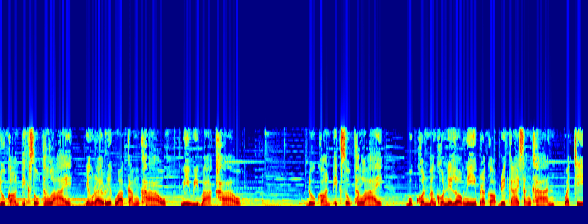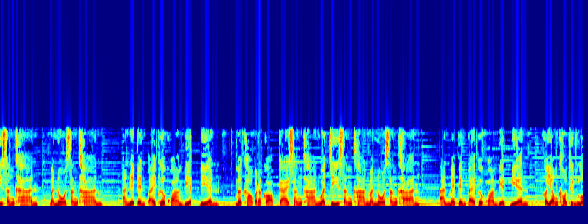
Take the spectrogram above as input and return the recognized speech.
ดูก่อนภิกษุทั้งหลาย อย่างไรเรียกว่ากรรมขาว มีวิบากขาว ดูก่อนภิกษุทั้งหลาย บุคคลบางคนในโลกนี้ประกอบด้วยกายสังขาร วจีสังขาร มโนสังขาร อันไม่เป็นไปเพื่อความเบียดเบียน เมื่อเขาประกอบกายสังขารวจีสังขารมโนสังขาร อันไม่เป็นไปเพื่อความเบียดเบียน ก็ย่อมเข้าถึงโล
